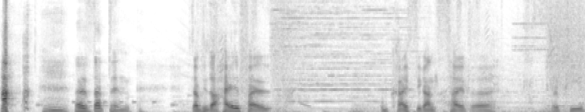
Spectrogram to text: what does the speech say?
Was ist das denn? Ich glaube, dieser Heilfall umkreist die ganze Zeit äh, Repeat.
